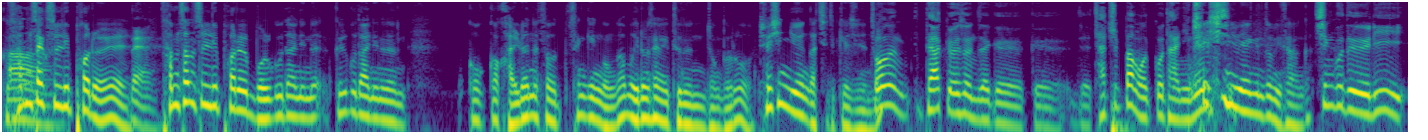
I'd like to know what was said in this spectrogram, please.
그 아. 삼색 슬리퍼를 네. 삼선 슬리퍼를 몰고 다니는 끌고 다니는 것과 관련해서 생긴 건가 뭐 이런 생각이 드는 정도로 최신 유행 같이 느껴지는데 저는 대학교에서 이제 그, 그, 이제 자취방 얻고 다니는 최신 유행은 좀 이상한가? 친구들이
